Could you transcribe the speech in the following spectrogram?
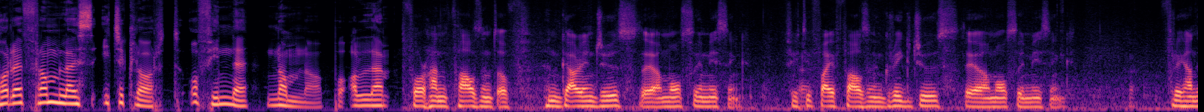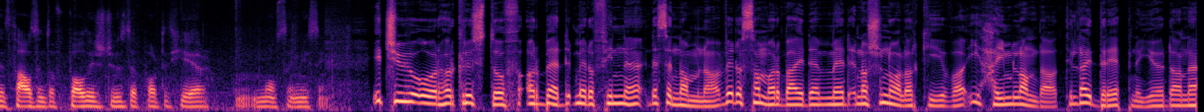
har de fremdeles ikke klart å finne navnene på alle. 400,000 av Hungarian Jews, they are mostly missing. 55,000 Greek Jews, they are mostly missing. 300,000 of Polish Jews deported here, mostly missing. I 20 år har Kristoff arbeidet med å finne disse navnene ved å samarbeide med nasjonalarkivene i heimlandene til de drepne jødene.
